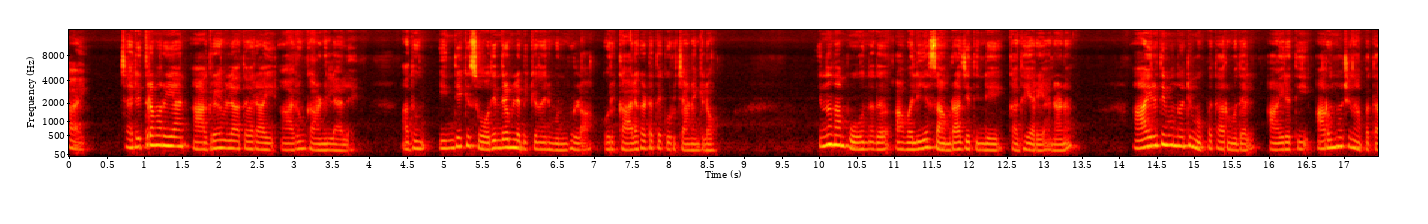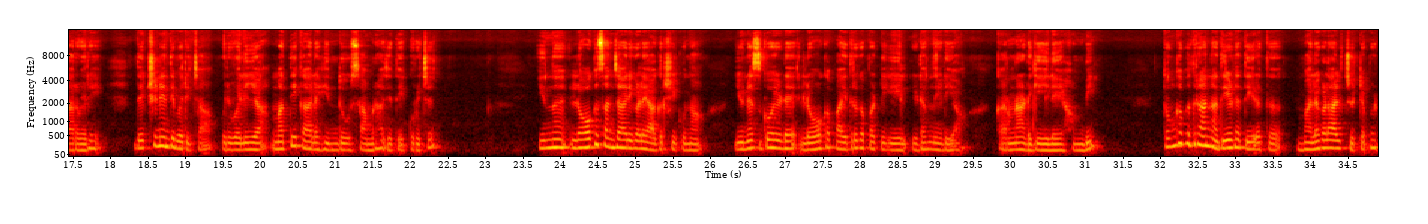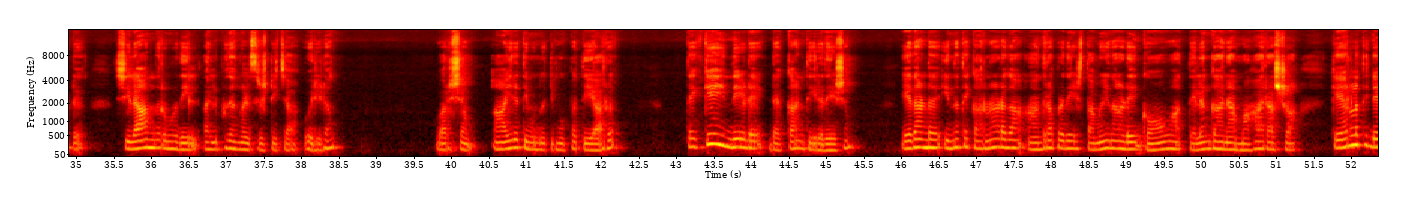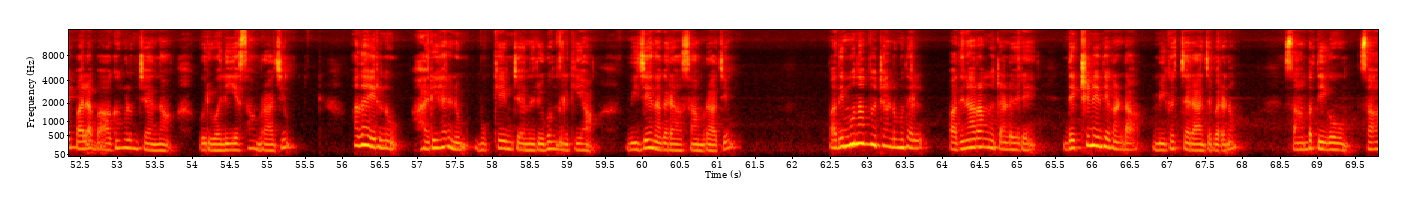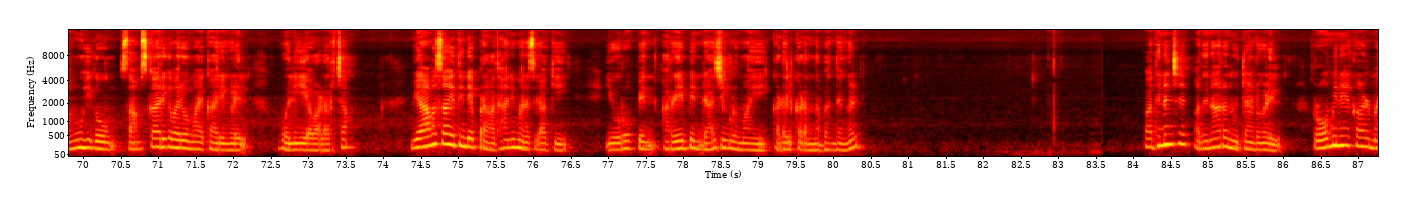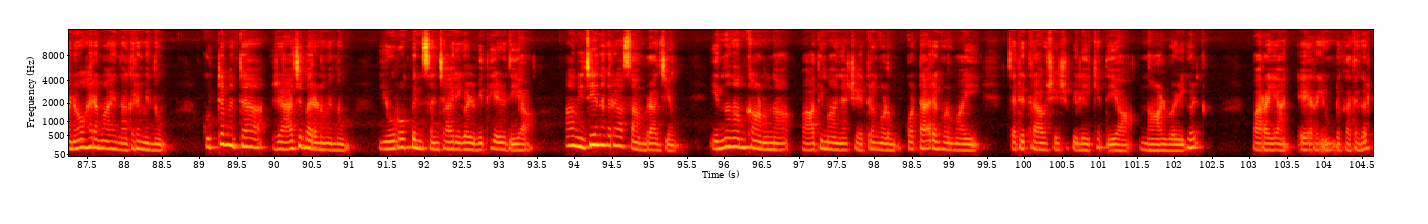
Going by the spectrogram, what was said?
Hi. ചരിത്രമറിയാൻ ആഗ്രഹമില്ലാത്തവരായി ആരും കാണില്ല അല്ലേ? അതും ഇന്ത്യയ്ക്ക് സ്വാതന്ത്ര്യം ലഭിക്കുന്നതിന് മുൻപുള്ള ഒരു കാലഘട്ടത്തെക്കുറിച്ചാണെങ്കിലോ? ഇന്ന് നാം പോകുന്നത് ആ വലിയ സാമ്രാജ്യത്തിന്റെ കഥയറിയാനാണ്. ആയിരത്തി മുന്നൂറ്റി മുപ്പത്താറ് മുതൽ ആയിരത്തി അറുന്നൂറ്റി നാൽപ്പത്താറ് വരെ ദക്ഷിണേന്ത്യ ഭരിച്ച ഒരു വലിയ മധ്യകാല ഹിന്ദു സാമ്രാജ്യത്തെക്കുറിച്ച്. ഇന്ന് ലോകസഞ്ചാരികളെ ആകർഷിക്കുന്ന യുനെസ്കോയുടെ ലോക പൈതൃക പട്ടികയിൽ ഇടം നേടിയ കർണാടകയിലെ ഹംപി. തുംഗഭദ്ര നദിയുടെ തീരത്ത് മലകളാൽ ചുറ്റപ്പെട്ട് ശിലാനിർമ്മിതിയിൽ അത്ഭുതങ്ങൾ സൃഷ്ടിച്ച ഒരിടം. വർഷം ആയിരത്തി മുന്നൂറ്റി മുപ്പത്തിയാറ് തെക്കേ ഇന്ത്യയുടെ ഡെക്കാൻ തീരദേശം. ഏതാണ്ട് ഇന്നത്തെ കർണാടക ആന്ധ്രാപ്രദേശ് തമിഴ്നാട് ഗോവ തെലങ്കാന മഹാരാഷ്ട്ര കേരളത്തിന്റെ പല ഭാഗങ്ങളും ചേർന്ന ഒരു വലിയ സാമ്രാജ്യം. അതായിരുന്നു ഹരിഹരനും ബുക്കയും ചേർന്ന് രൂപം നൽകിയ വിജയനഗര സാമ്രാജ്യം. പതിമൂന്നാം നൂറ്റാണ്ട് മുതൽ പതിനാറാം നൂറ്റാണ്ട് വരെ ദക്ഷിണേന്ത്യ കണ്ട മികച്ച രാജഭരണം. സാമ്പത്തികവും സാമൂഹികവും സാംസ്കാരികപരവുമായ കാര്യങ്ങളിൽ വലിയ വളർച്ച. വ്യാവസായത്തിന്റെ പ്രാധാന്യം മനസ്സിലാക്കി യൂറോപ്യൻ അറേബ്യൻ രാജ്യങ്ങളുമായി കടൽ കടന്ന ബന്ധങ്ങൾ. പതിനഞ്ച് പതിനാറ് നൂറ്റാണ്ടുകളിൽ റോമിനേക്കാൾ മനോഹരമായ നഗരമെന്നും കുറ്റമറ്റ രാജഭരണമെന്നും യൂറോപ്യൻ സഞ്ചാരികൾ വിധിയെഴുതിയ ആ വിജയനഗര സാമ്രാജ്യം ഇന്ന് നാം കാണുന്ന പാതിമാഞ്ഞ ക്ഷേത്രങ്ങളും കൊട്ടാരങ്ങളുമായി ചരിത്രാവശേഷിപ്പിലേക്കെത്തിയ നാൾ വഴികൾ പറയാൻ ഏറെയുണ്ട് കഥകൾ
